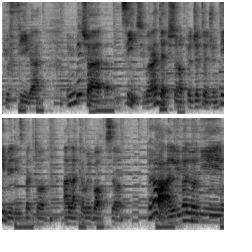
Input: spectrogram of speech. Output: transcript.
più fighe. Invece, sì, sicuramente ci sono più oggetti aggiuntivi rispetto alla kawaii box. Però a livello di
